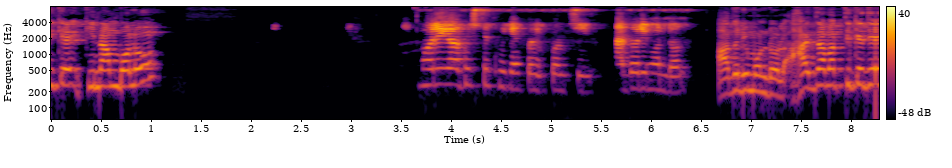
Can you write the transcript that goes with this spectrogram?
থেকে কি নাম বলো? মরিগাঁও ডিস্ট্রিক্ট থেকে বলছি আদরি মন্ডল আদরি মণ্ডল। হায়দ্রাবাদ থেকে যে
